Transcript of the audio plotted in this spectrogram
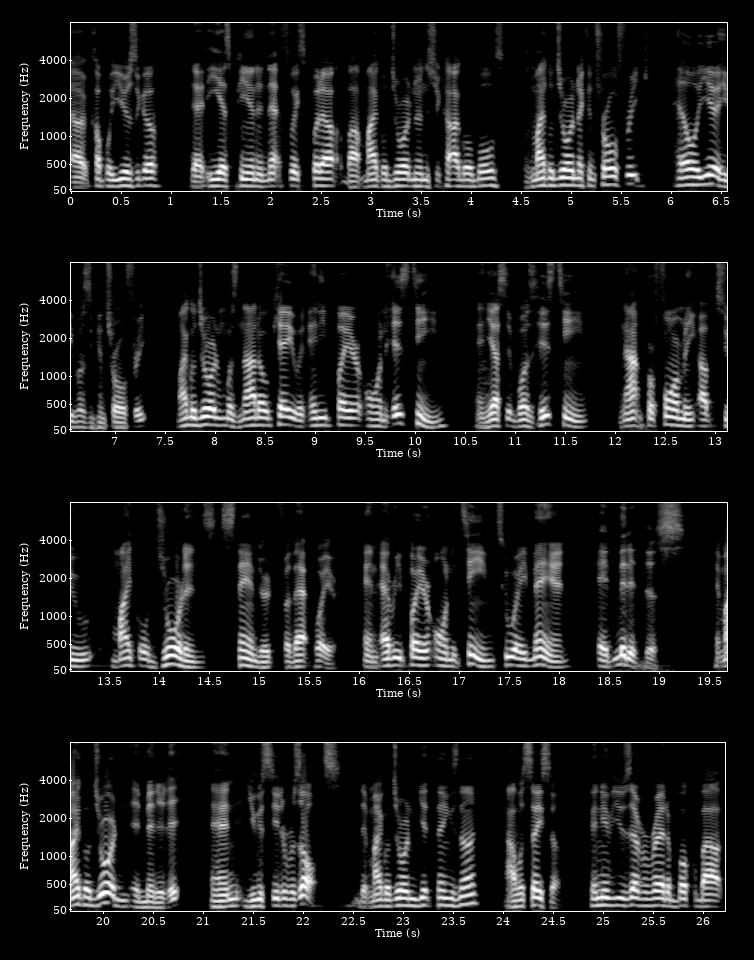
uh, a couple years ago that ESPN and Netflix put out about Michael Jordan and the Chicago Bulls? Was Michael Jordan a control freak? Hell yeah, he was a control freak. Michael Jordan was not okay with any player on his team, and yes, it was his team, not performing up to Michael Jordan's standard for that player. And every player on the team, to a man, admitted this. And Michael Jordan admitted it, and you can see the results. Did Michael Jordan get things done? I would say so. If any of you's ever read a book about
